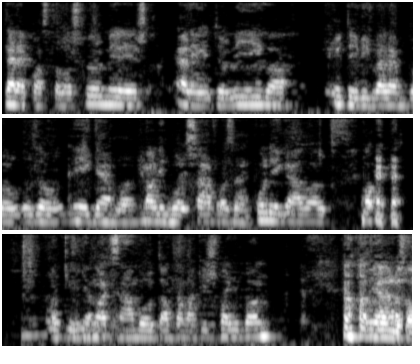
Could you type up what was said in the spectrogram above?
terepasztalos fölmérést, elejétől végig a öt évig velem dolgozó néger, Maliból származó kollégával, aki ugye nagy szám volt abban a kis faluban. Utoljára,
